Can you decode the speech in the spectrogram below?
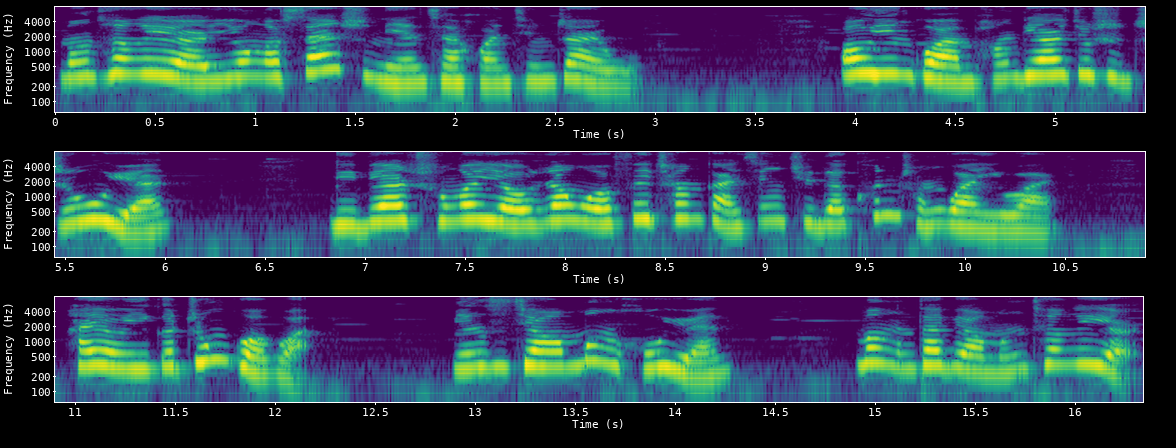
蒙特利尔用了三十年才还清债务。奥运馆旁边就是植物园，里边除了有让我非常感兴趣的昆虫馆以外，还有一个中国馆，名字叫梦湖园。梦代表蒙特利尔，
